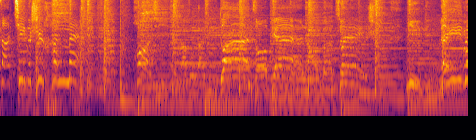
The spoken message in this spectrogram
咋起个是很美？伙计听他不打一顿，就撇了个嘴说：“你的雷鬼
